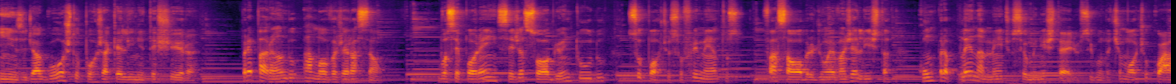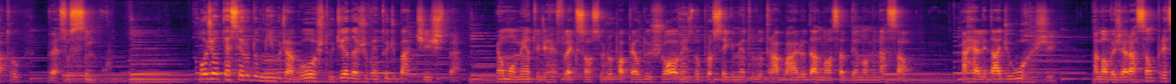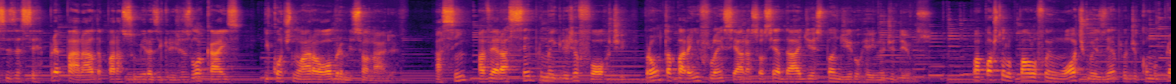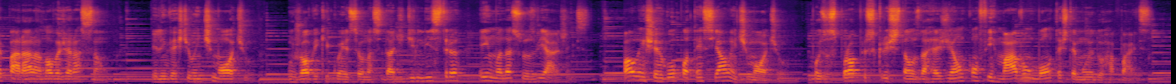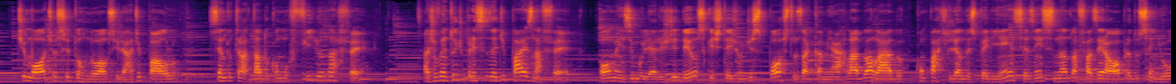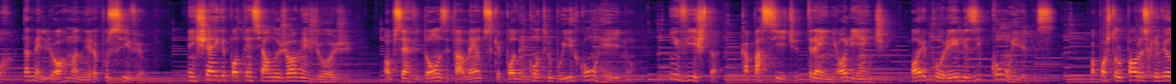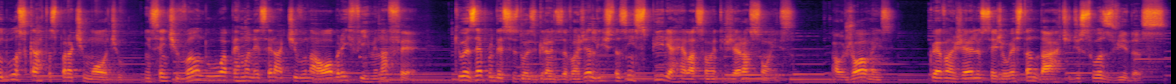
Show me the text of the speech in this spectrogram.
15 de agosto por Jaqueline Teixeira. Preparando a nova geração. Você, porém, seja sóbrio em tudo, suporte os sofrimentos, faça a obra de um evangelista, cumpra plenamente o seu ministério. 2 Timóteo 4, verso 5. Hoje é o terceiro domingo de agosto, dia da Juventude Batista. É um momento de reflexão sobre o papel dos jovens no prosseguimento do trabalho da nossa denominação. A realidade urge. A nova geração precisa ser preparada para assumir as igrejas locais e continuar a obra missionária. Assim, haverá sempre uma igreja forte, pronta para influenciar a sociedade e expandir o reino de Deus. O apóstolo Paulo foi um ótimo exemplo de como preparar a nova geração. Ele investiu em Timóteo, um jovem que conheceu na cidade de Listra em uma das suas viagens. Paulo enxergou potencial em Timóteo, pois os próprios cristãos da região confirmavam o bom testemunho do rapaz. Timóteo se tornou auxiliar de Paulo, sendo tratado como filho na fé. A juventude precisa de pais na fé, homens e mulheres de Deus que estejam dispostos a caminhar lado a lado, compartilhando experiências e ensinando a fazer a obra do Senhor da melhor maneira possível. Enxergue potencial nos jovens de hoje. Observe dons e talentos que podem contribuir com o reino. Invista, capacite, treine, oriente. Ore por eles e com eles. O apóstolo Paulo escreveu duas cartas para Timóteo, incentivando-o a permanecer ativo na obra e firme na fé. Que o exemplo desses dois grandes evangelistas inspire a relação entre gerações. Aos jovens, que o Evangelho seja o estandarte de suas vidas.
